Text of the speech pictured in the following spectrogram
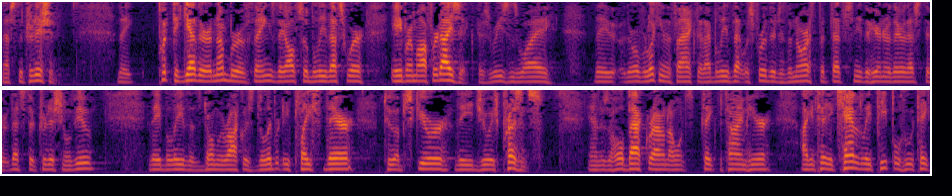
That's the tradition. They put together a number of things. They also believe that's where Abram offered Isaac. There's reasons why they, they're overlooking the fact that I believe that was further to the north, but that's neither here nor there. That's their, that's their traditional view. They believe that the Dome of the Rock was deliberately placed there to obscure the Jewish presence. And there's a whole background. I won't take the time here. I can tell you candidly, people who take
